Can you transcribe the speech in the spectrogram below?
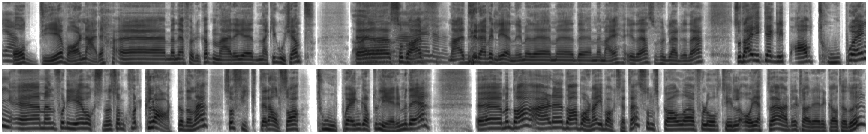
Ja. og det var nære. Eh, men jeg føler ikke at den er, den er ikke godkjent. Eh, så der Nei, nei, nei. Nei, dere er veldig enige med, det, med, det, med meg i det. Selvfølgelig er dere det. Så der gikk jeg glipp av to poeng, eh, men for de voksne som klarte denne, så fikk dere altså to poeng. Gratulerer med det. Eh, men da er det da barna i baksetet som skal eh, få lov til å gjette. Er dere klare, Erika og Theodor?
